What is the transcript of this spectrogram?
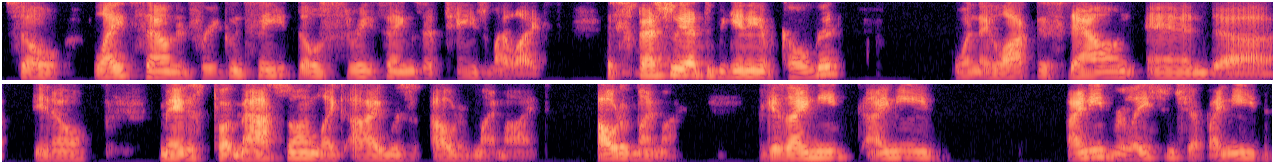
So light, sound, and frequency, those three things have changed my life, especially at the beginning of COVID when they locked us down and uh, you know made us put masks on. Like I was out of my mind, out of my mind, because I need I need I need relationship. I need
